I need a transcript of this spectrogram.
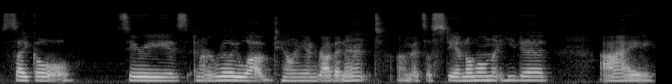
cycle series, and I really loved Talion Revenant. Um, it's a standalone that he did. I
